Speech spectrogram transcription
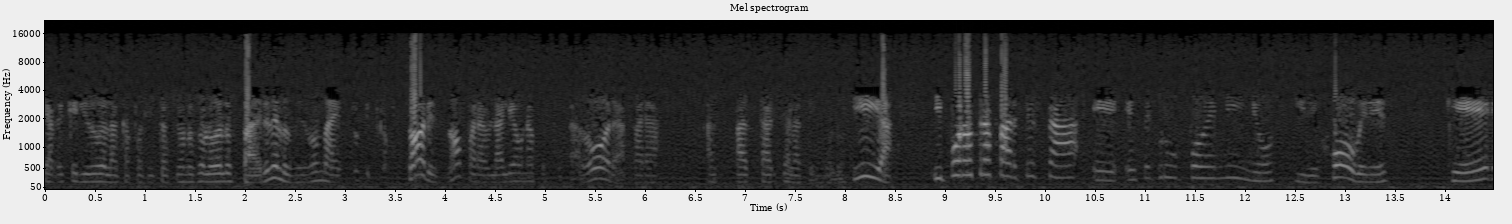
que ha requerido de la capacitación no solo de los padres, de los mismos maestros y profesores, ¿no? Para hablarle a una computadora, para adaptarse a la tecnología. Y por otra parte está eh, ese grupo de niños y de jóvenes que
